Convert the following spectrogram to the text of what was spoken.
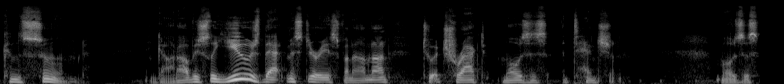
consumed. God obviously used that mysterious phenomenon to attract Moses' attention. Moses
